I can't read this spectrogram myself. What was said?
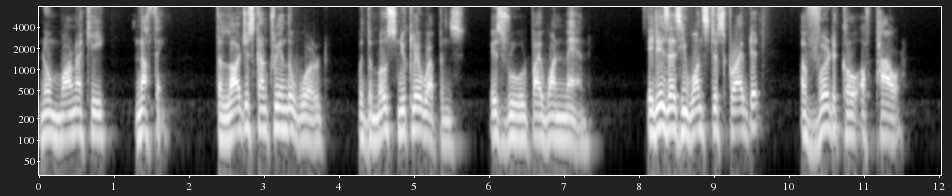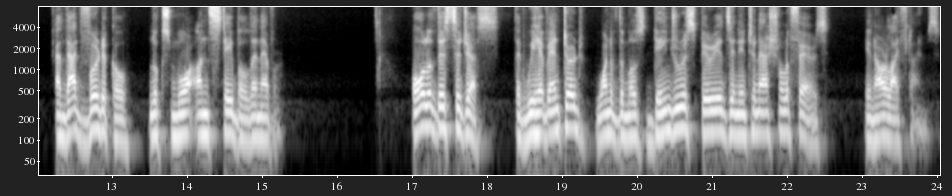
no monarchy, nothing. The largest country in the world with the most nuclear weapons is ruled by one man. It is, as he once described it, a vertical of power. And that vertical looks more unstable than ever. All of this suggests that we have entered one of the most dangerous periods in international affairs in our lifetimes.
